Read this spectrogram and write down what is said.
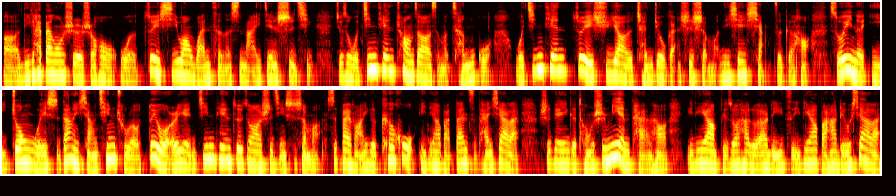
呃，离开办公室的时候，我最希望完成的是哪一件事情？就是我今天创造了什么成果？我今天最需要的成就感是什么？你先想这个哈。所以呢，以终为始。当你想清楚了，对我而言，今天最重要的事情是什么？是拜访一个客户，一定要把单子谈下来；是跟一个同事面谈哈，一定要，比如说他如果要离职，一定要把他留下来；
